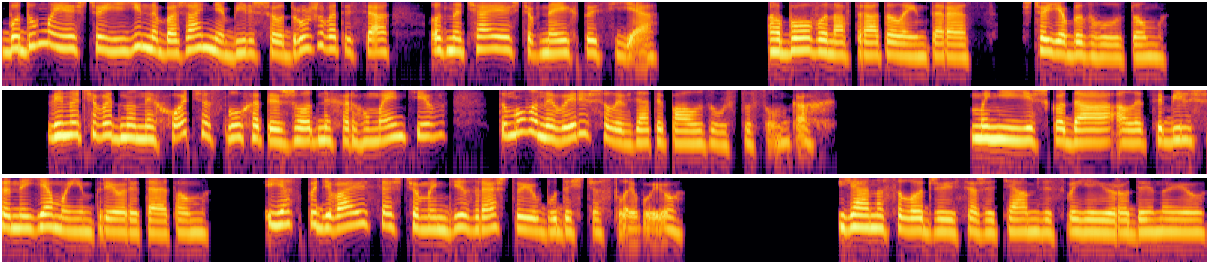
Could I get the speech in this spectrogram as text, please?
бо думає, що її небажання більше одружуватися означає, що в неї хтось є. Або вона втратила інтерес, що є безглуздом. Він, очевидно, не хоче слухати жодних аргументів, тому вони вирішили взяти паузу у стосунках. Мені її шкода, але це більше не є моїм пріоритетом, і я сподіваюся, що Менді зрештою буде щасливою. Я насолоджуюся життям зі своєю родиною,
